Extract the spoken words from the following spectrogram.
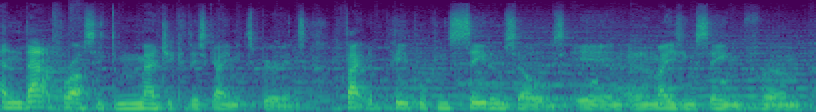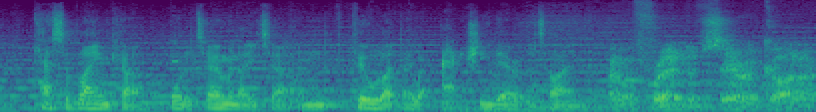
And that for us is the magic of this game experience. The fact that people can see themselves in an amazing scene from Casablanca or The Terminator and feel like they were actually there at the time. I'm a friend of Sarah Connor.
